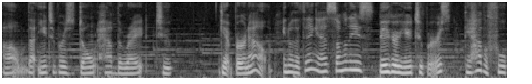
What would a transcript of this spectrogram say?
um, that YouTubers don't have the right to get burnout. You know, the thing is, some of these bigger YouTubers, they have a full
